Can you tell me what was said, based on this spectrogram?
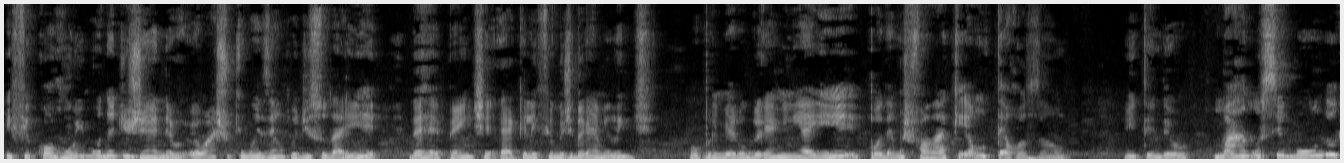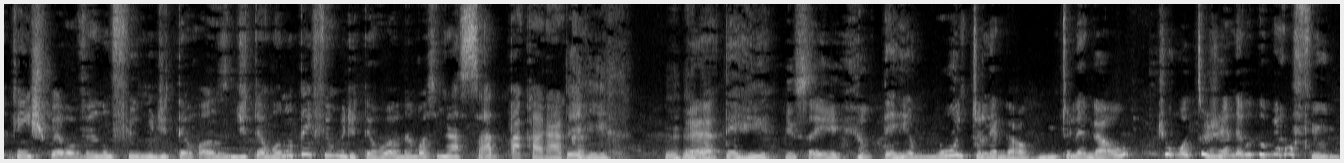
e ficou ruim e muda de gênero. Eu acho que um exemplo disso daí, de repente, é aquele filme Os Gremlins. O primeiro Gremlin aí, podemos falar que é um terrorzão, entendeu? Mas no segundo, quem esperou vendo um filme de terror, de terror não tem filme de terror, é um negócio engraçado pra caraca. Terrir. É, terrir, isso aí. É um terrir muito legal. Muito legal de um outro gênero do mesmo filme.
